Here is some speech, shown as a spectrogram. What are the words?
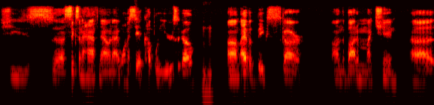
she's uh, six and a half now, and I want to say a couple of years ago, Mhm. um, I have a big scar on the bottom of my chin. Uh,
